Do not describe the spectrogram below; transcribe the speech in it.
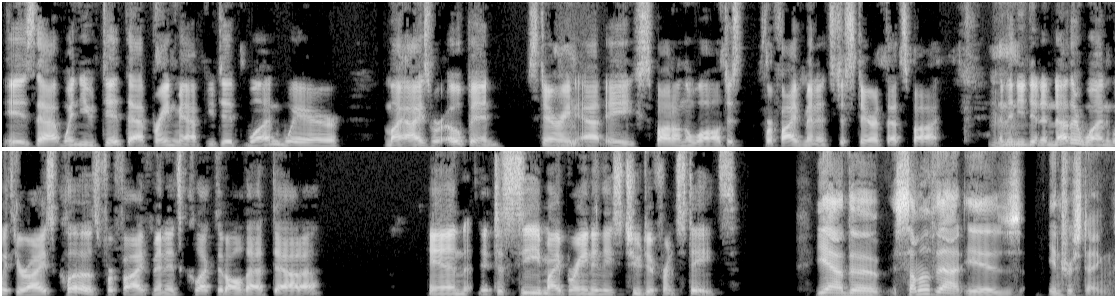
is that when you did that brain map, you did one where my eyes were open staring mm-hmm. at a spot on the wall just for five minutes, just stare at that spot. Mm-hmm. And then mm-hmm. you did another one with your eyes closed for five minutes, collected all that data, and to see my brain in these two different states. Yeah, the some of that is interesting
